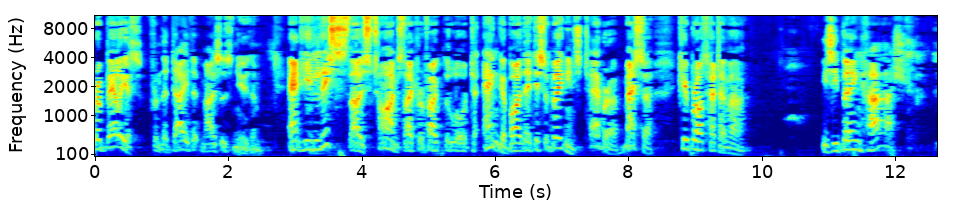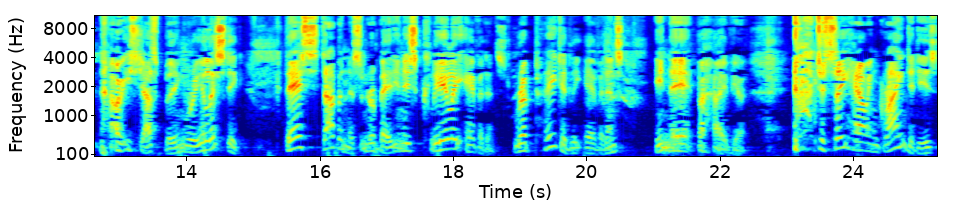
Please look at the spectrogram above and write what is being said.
rebellious from the day that Moses knew them. And he lists those times they provoked the Lord to anger by their disobedience Taberah, Massah, Kibroth Hattaavah. Is he being harsh? No, he's just being realistic. Their stubbornness and rebellion is clearly evidenced, repeatedly evidenced in their behaviour. to see how ingrained it is,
